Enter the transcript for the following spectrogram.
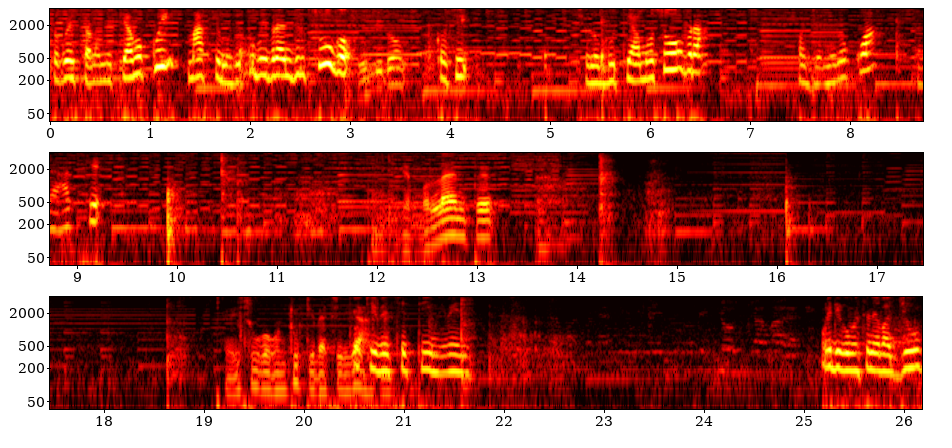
Adesso questa la mettiamo qui. Massimo, se tu mi prendi il sugo, Subito. così ce lo buttiamo sopra appoggiamelo qua grazie Senti che bollente. Il sugo con tutti i pezzi di tutti i carne. pezzettini vedi vedi come se ne va giù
